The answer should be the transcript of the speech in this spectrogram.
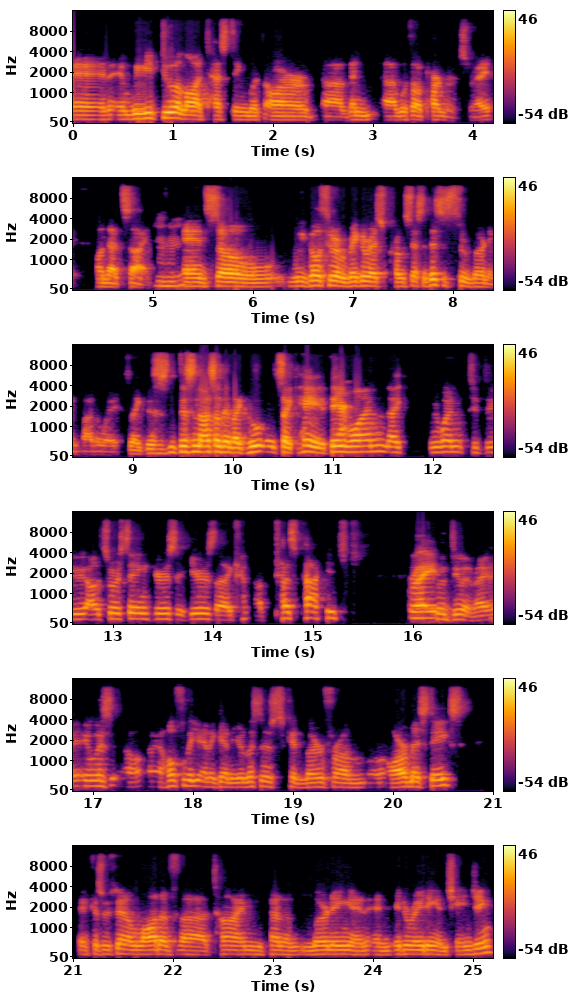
and and we do a lot of testing with our uh, uh, with our partners, right? on that side. Mm-hmm. And so we go through a rigorous process, and this is through learning, by the way. It's like this is this is not something like who it's like, hey, day yeah. one, like we went to do outsourcing. Here's a, here's like a test package. Right. Go do it. Right. It was uh, hopefully, and again, your listeners can learn from our mistakes because we spent a lot of uh, time kind of learning and, and iterating and changing.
